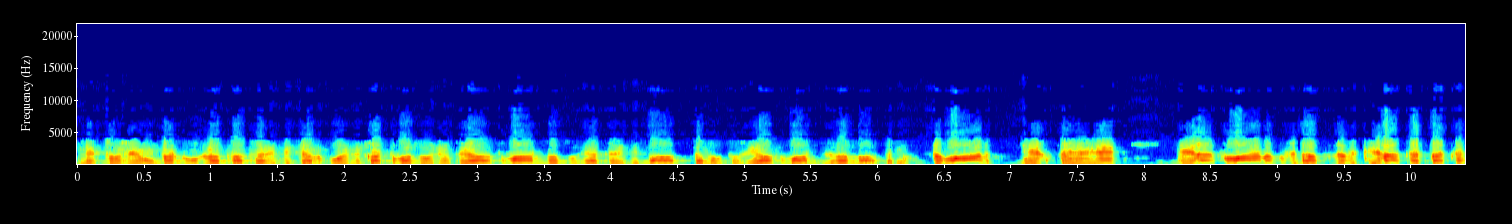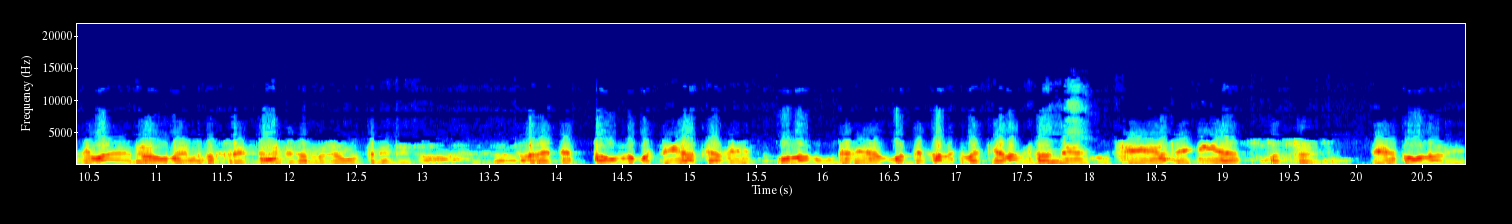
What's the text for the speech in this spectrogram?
ਨਹੀਂ ਤੁਸੀਂ ਹੁਣ ਤਾਂ 2 ਲੱਖ ਆਖਿਆ ਸੀ ਵੀ ਚੱਲ ਕੋਈ ਨਹੀਂ ਘੱਟ ਵੱਧ ਹੋ ਜੂ ਤੇ ਆਹ ਸਮਾਨ ਦਾ ਤੁਸੀਂ ਆਖਿਆ ਸੀ ਵੀ ਨਾ ਚਲੋ ਤੁਸੀਂ ਆਹ ਸਮਾਨ ਜਿਹੜਾ ਨਾ ਕਰਿਓ। ਸਮਾਨ ਜਿਹੜਾ ਜਿਹੜਾ ਸਮਾਨ ਆ ਤੁਸੀਂ ਦੱਸ ਦਿਓ ਵੀ ਕਿਹੜਾ ਘਟਾ ਕਹੀ ਮੈਂ ਨਹੀਂ ਤਾਂ ਉਹਨਾਂ ਇੱਕ ਤਾਂ ਫ੍ਰਿਜ ਦੀ ਵੀ ਸਾਨੂੰ ਜ਼ਰੂਰਤ ਨਹੀਂ ਗੀ। ਫ੍ਰਿਜ ਤਾਂ ਉਹਨੂੰ ਵੱਡੀ ਆਖਿਆ ਸੀ ਉਹਨਾਂ ਨੂੰ ਜਿਹੜੇ ਬੰਦੇ ਖਾਣੇ 'ਚ ਬੈਠੇ ਆ ਨਾ ਵੀ ਸਾਡੇ ਮਸ਼ੀਨ ਹੈਗੀ ਹੈ ਅੱਛਾ ਜੀ। ਇਹ ਧੋਣ ਵਾਲੀ।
